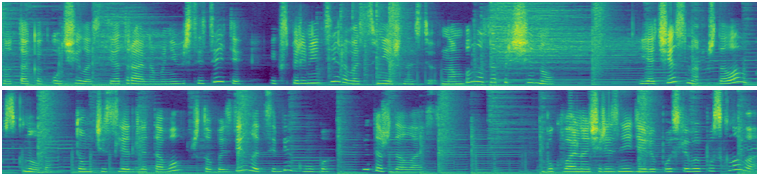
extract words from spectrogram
но так как училась в театральном университете, экспериментировать с внешностью нам было запрещено. Я честно ждала выпускного, в том числе для того, чтобы сделать себе губы, и дождалась. Буквально через неделю после выпускного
